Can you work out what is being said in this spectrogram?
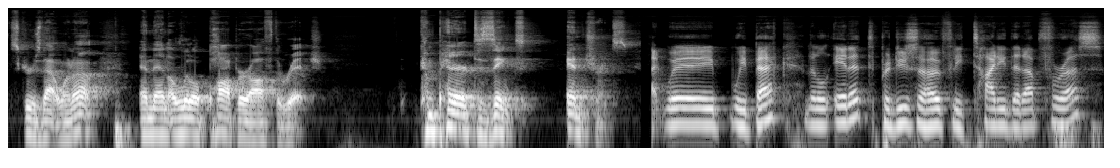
screws that one up and then a little popper off the ridge compared to Zink's entrance Right, we we back. Little edit. Producer hopefully tidied that up for us.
